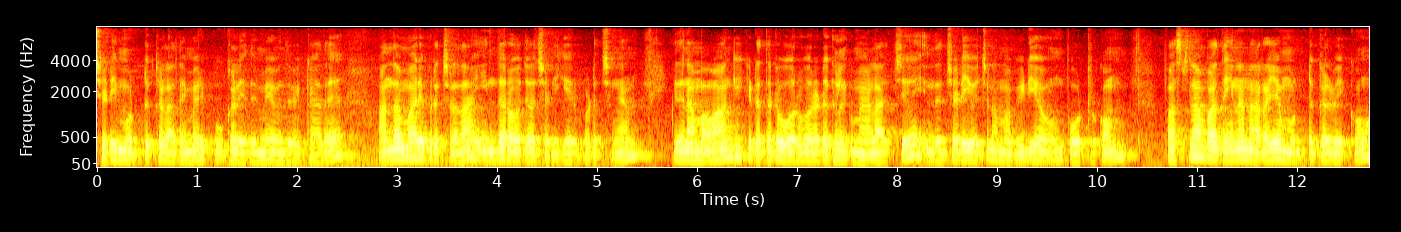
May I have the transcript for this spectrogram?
செடி மொட்டுக்கள் அதே மாதிரி பூக்கள் எதுவுமே வந்து வைக்காது. அந்த மாதிரி பிரச்சனை தான் இந்த ரோஜா செடிக்கு ஏற்பட்டுச்சுங்க. இது நம்ம வாங்கி கிட்டத்தட்ட ஒரு வருடங்களுக்கு மேலே ஆச்சு இந்த செடியை வச்சு நம்ம வீடியோவும் போட்டிருக்கோம். ஃபஸ்ட்லாம் பார்த்தீங்கன்னா நிறைய மொட்டுக்கள் வைக்கும்.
